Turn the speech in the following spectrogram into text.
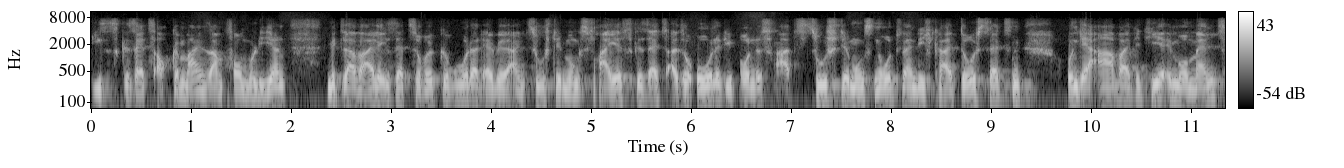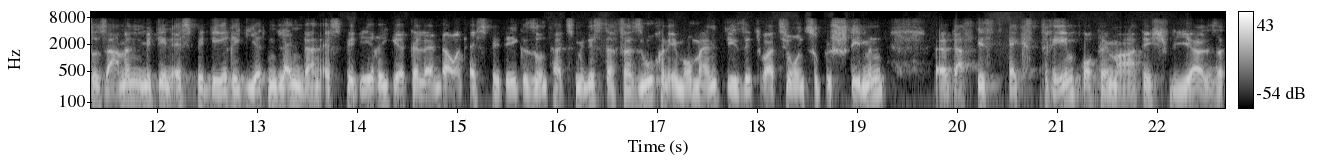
dieses Gesetz auch gemeinsam formulieren. Mittlerweile ist er zurückgerudert, er will ein zustimmungsfreies Gesetz, also ohne die Bundesratszustimmungsnotwendigkeit durchsetzen. Und er arbeitet hier im Moment zusammen mit den SPD-regierten Ländern. SPD-regierte Länder und SPD-Gesundheitsminister versuchen im Moment, die Situation zu bestimmen. Äh, das ist extrem problematisch. Wir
